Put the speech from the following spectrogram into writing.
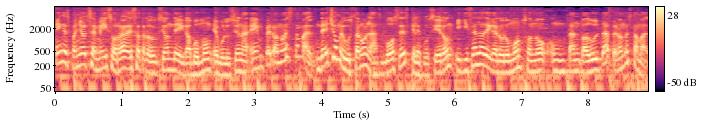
En español se me hizo rara esa traducción de Gabumon evoluciona en, pero no está mal. De hecho me gustaron las voces que le pusieron y quizás la de Garurumon sonó un tanto adulta, pero no está mal.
